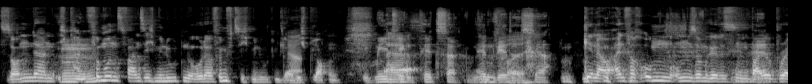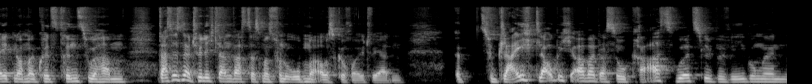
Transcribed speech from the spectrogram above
sondern ich mhm. kann 25 Minuten oder 50 Minuten, glaube ja. ich, blocken. Die Meeting-Pizza äh, nennen wir das, ja. Genau, einfach um, um so einen gewissen Bio-Break nochmal kurz drin zu haben. Das ist natürlich dann was, das muss von oben ausgerollt werden. Äh, zugleich glaube ich aber, dass so Graswurzelbewegungen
